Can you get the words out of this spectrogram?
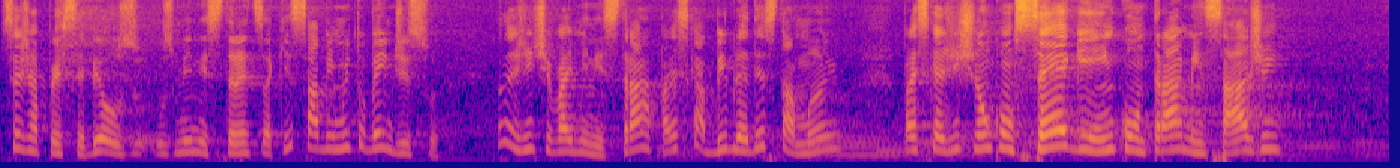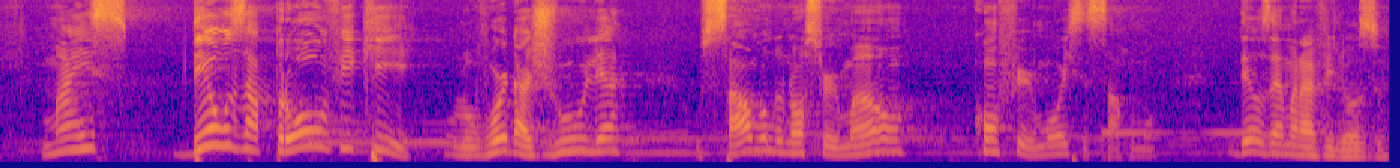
Você já percebeu? Os, os, ministrantes aqui sabem muito bem disso. Quando a gente vai ministrar, parece que a Bíblia é desse tamanho, parece que a gente não consegue encontrar a mensagem, mas Deus aprove que o louvor da Júlia, o salmo do nosso irmão, confirmou esse salmo. Deus é maravilhoso.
